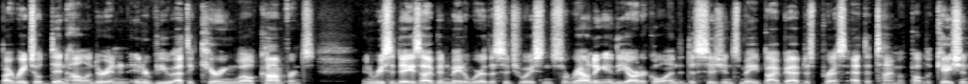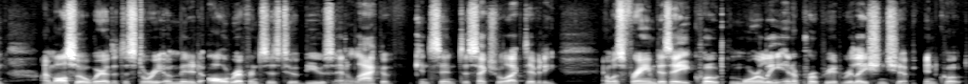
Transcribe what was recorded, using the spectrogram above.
by Rachael Denhollander in an interview at the Caring Well conference. In recent days, I've been made aware of the situation surrounding in the article and the decisions made by Baptist Press at the time of publication. I'm also aware that the story omitted all references to abuse and a lack of consent to sexual activity and was framed as a, quote, morally inappropriate relationship, end quote.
